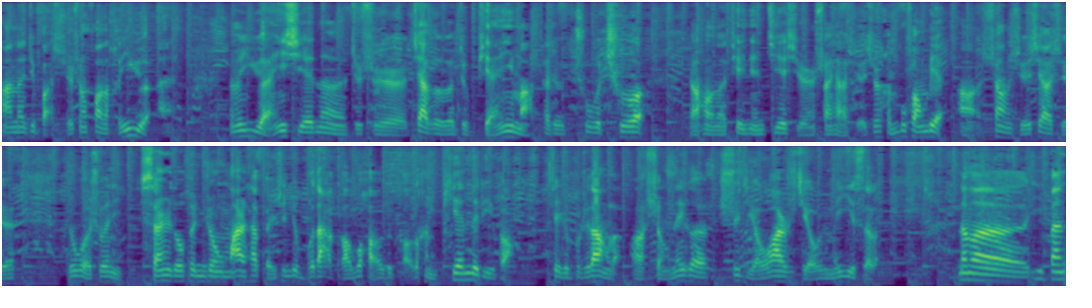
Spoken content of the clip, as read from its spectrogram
他呢就把学生放得很远，那么远一些呢，就是价格就便宜嘛，他就出个车。然后呢，天天接学生上下学，其实很不方便啊。上学下学，如果说你三十多分钟，马尔他本身就不大，搞不好就搞得很偏的地方，这就不值当了啊。省那个十九、二十九就没意思了。那么一般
